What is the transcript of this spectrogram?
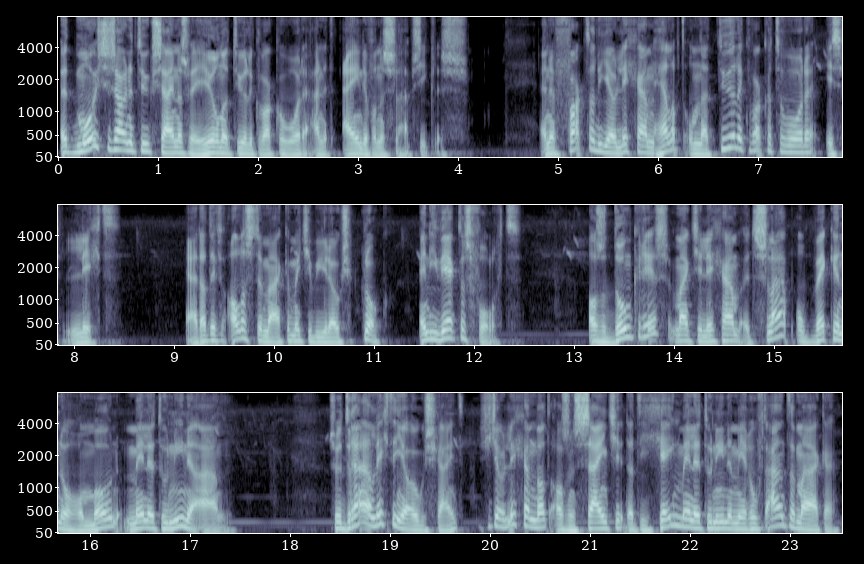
Het mooiste zou natuurlijk zijn als we heel natuurlijk wakker worden aan het einde van de slaapcyclus. En een factor die jouw lichaam helpt om natuurlijk wakker te worden is licht. Ja, dat heeft alles te maken met je biologische klok. En die werkt als volgt. Als het donker is, maakt je lichaam het slaapopwekkende hormoon melatonine aan. Zodra er licht in je ogen schijnt, ziet jouw lichaam dat als een seintje dat hij geen melatonine meer hoeft aan te maken.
